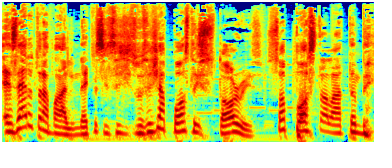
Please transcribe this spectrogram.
É zero trabalho, né? Tipo assim, se, se você já posta stories, só posta lá também.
